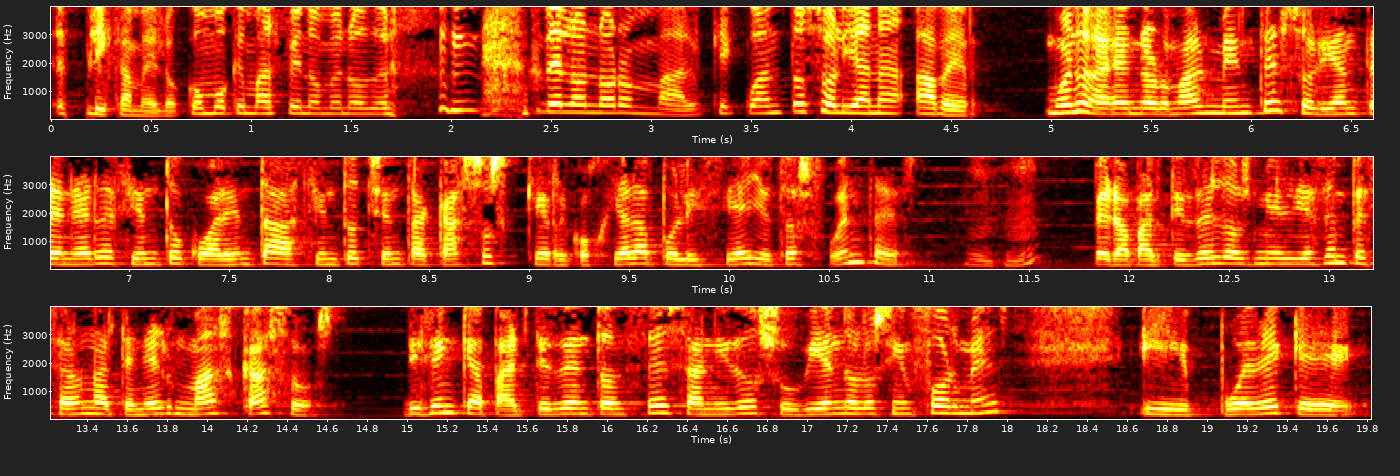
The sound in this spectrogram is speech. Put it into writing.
explícamelo. ¿Cómo que más fenómeno de, lo normal? ¿Que cuántos solían haber? Bueno, eh, normalmente solían tener de 140 a 180 casos que recogía la policía y otras fuentes. Pero a partir del 2010 empezaron a tener más casos. Dicen que a partir de entonces han ido subiendo los informes y puede que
